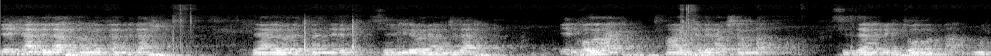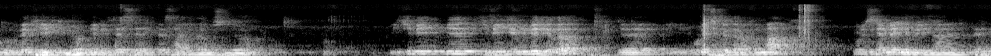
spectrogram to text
Beyefendiler, hanımefendiler, değerli öğretmenlerim, sevgili öğrenciler, ilk olarak harika bir akşamda sizlerle birlikte olmaktan mutluluk ve keyif duyuyorum. Hepinize sevgi ve saygılarımı sunuyorum. 2021, 2021 yılı e, UNESCO tarafından Emre yılı ilan edildi.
